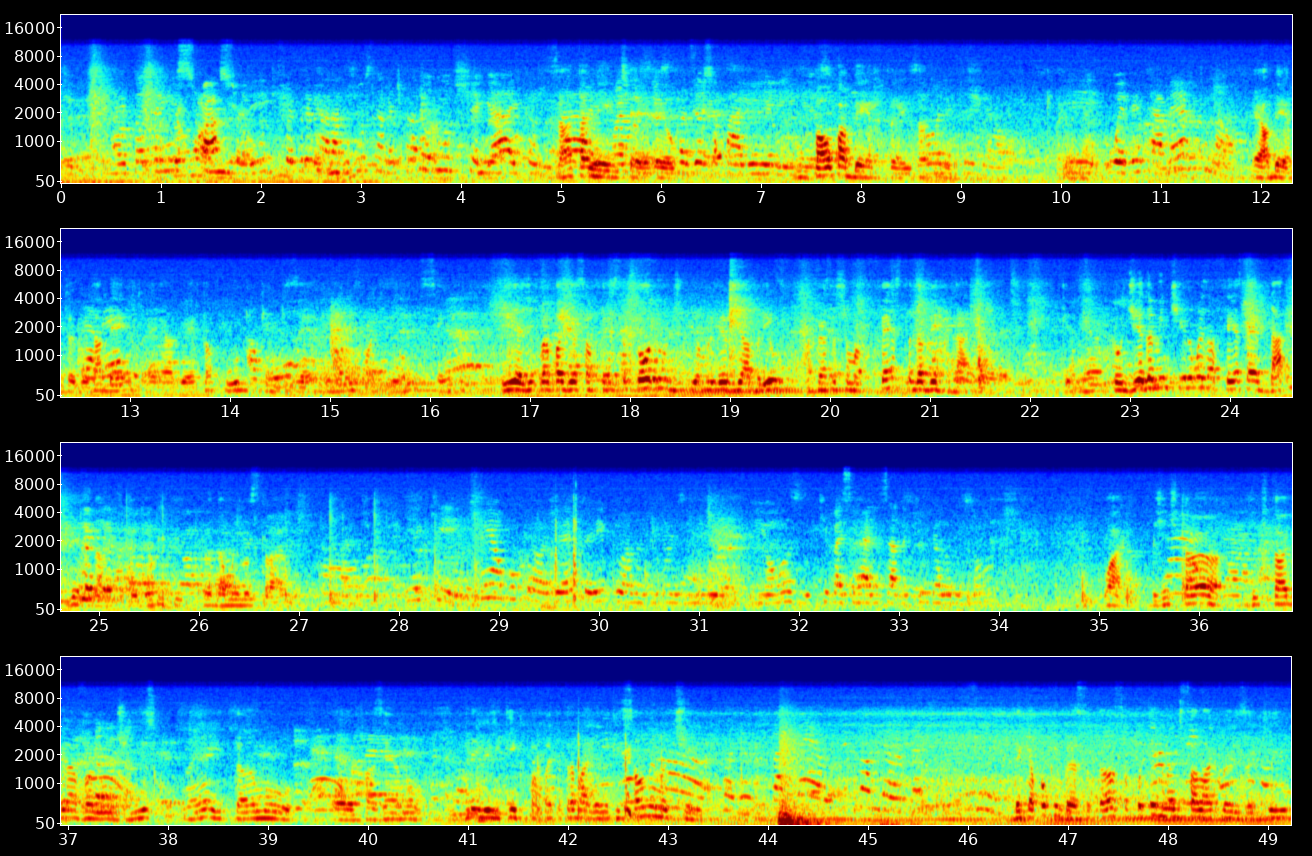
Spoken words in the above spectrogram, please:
Ah, então tem um espaço ali que foi preparado justamente para todo mundo chegar e cantar. Exatamente, e é, é fazer a sua palhinha ali. Um palco aberto, é, exatamente. E o evento é aberto? Não. É aberto, é evento É aberto? é aberto a público, quem quiser, vem, pode vir sempre. E a gente vai fazer essa festa todo dia 1 de abril, a festa chama Festa da Verdade. Né, Porque o dia é da mentira, mas a festa é da verdade, entendeu? Pra dar uma ilustrada. Ah, E aqui, tem algum projeto aí pro ano de 2011 que vai ser realizado aqui em Belo Horizonte? Uai, a gente tá, a gente tá gravando um disco, né? E estamos fazendo. Peraí, Liliquinha, que o papai tá trabalhando aqui, só um minutinho. Daqui a pouco eu empresto, tá? Só tô terminando de falar com eles aqui.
